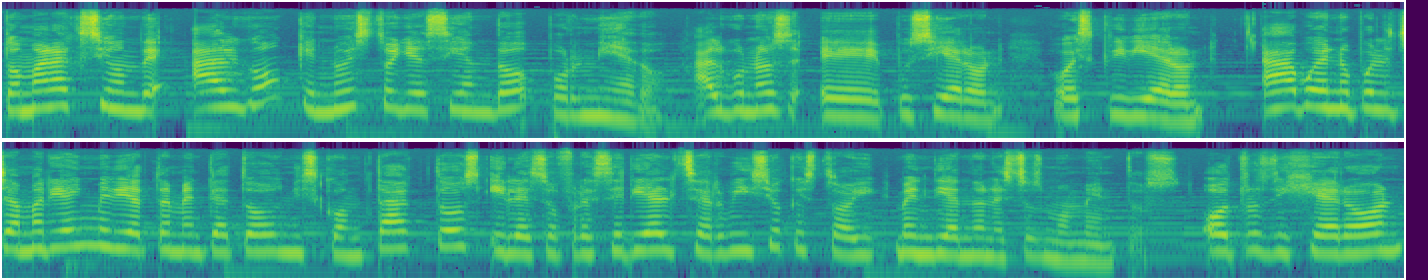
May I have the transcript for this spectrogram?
Tomar acción de algo que no estoy haciendo por miedo. Algunos eh, pusieron o escribieron, Ah, bueno, pues les llamaría inmediatamente a todos mis contactos y les ofrecería el servicio que estoy vendiendo en estos momentos. Otros dijeron,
